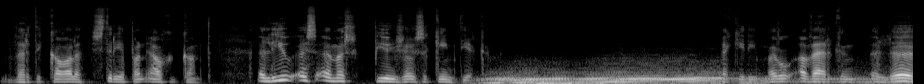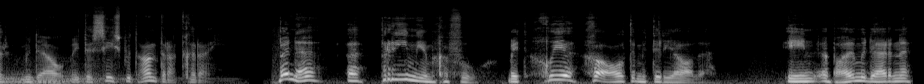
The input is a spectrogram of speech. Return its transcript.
vertikale strepe aan elke kant. 'n Leeu is immers Peugeot se kenteken ek het die middelafwerking 'n Leur model met 'n 6-spoed handrat gery. Binne 'n premium gevoel met goeie gehalte materiale en 'n baie moderne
